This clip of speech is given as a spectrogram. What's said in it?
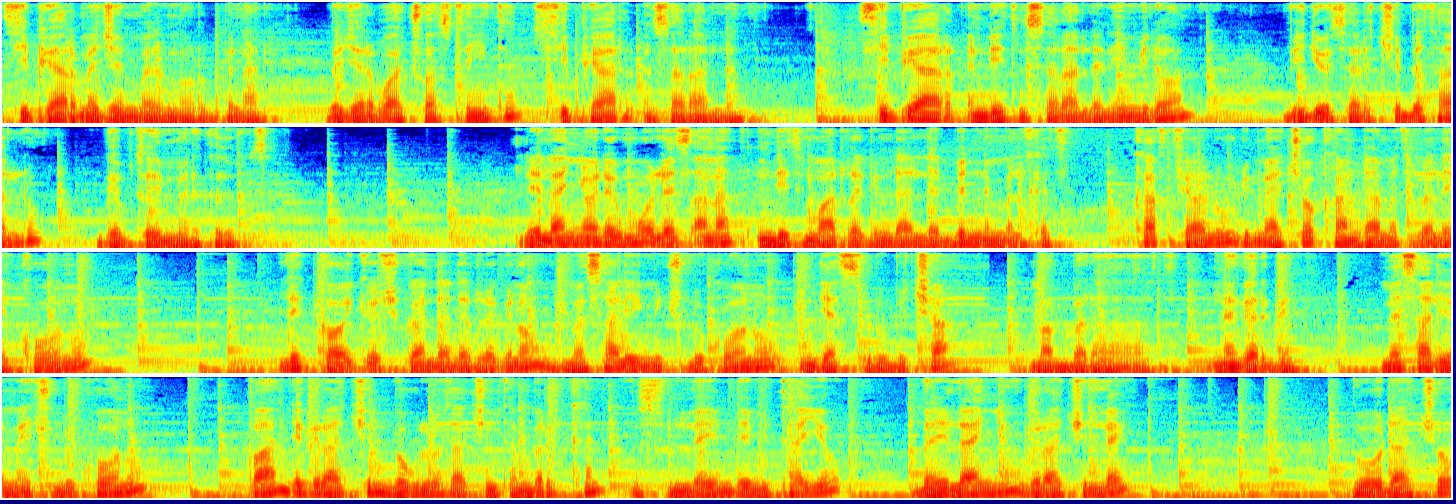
CPR መጀመር ይኖርብናል። በጀርባቸው አስተኝተን CPR እንሰራለን። CPR እንዴት እንሰራለን የሚለውን ቪዲዮ ሰርቼበታለሁ፣ ገብተው ይመለከቱት። ሌላኛው ደግሞ ለህፃናት እንዴት ማድረግ እንዳለብን እንመልከት። ከፍ ያሉ እድሜያቸው ከአንድ ዓመት በላይ ከሆኑ ልክ አዋቂዎች ጋር እንዳደረግነው መሳል የሚችሉ ከሆኑ እንዲያስሉ ብቻ ማበረታታት። ነገር ግን መሳል የማይችሉ ከሆኑ በአንድ እግራችን በጉልበታችን ተንበርከን ምስሉ ላይ እንደሚታየው በሌላኛው እግራችን ላይ በሆዳቸው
